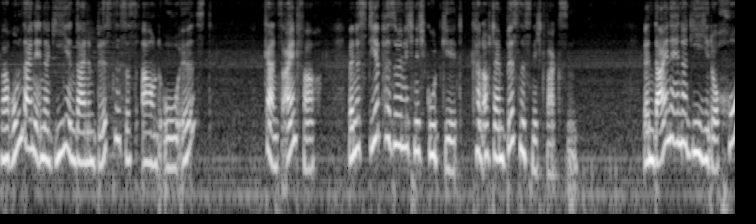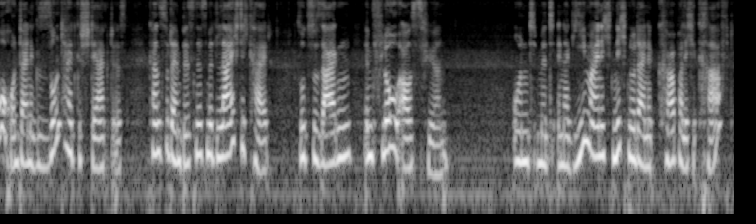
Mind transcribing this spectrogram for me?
Warum deine Energie in deinem Business das A und O ist? Ganz einfach. Wenn es dir persönlich nicht gut geht, kann auch dein Business nicht wachsen. Wenn deine Energie jedoch hoch und deine Gesundheit gestärkt ist, kannst du dein Business mit Leichtigkeit, sozusagen im Flow ausführen. Und mit Energie meine ich nicht nur deine körperliche Kraft,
